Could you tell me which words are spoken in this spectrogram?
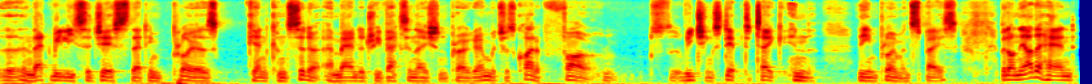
Uh, and that really suggests that employers can consider a mandatory vaccination program, which is quite a far reaching step to take in the employment space. But on the other hand,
